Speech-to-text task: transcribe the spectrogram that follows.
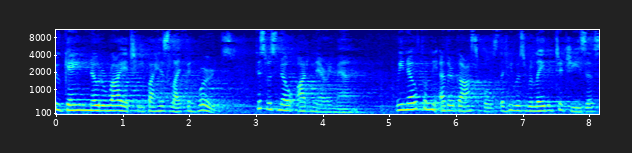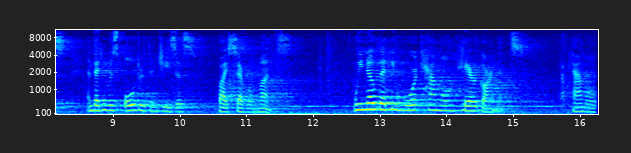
who gained notoriety by his life and words. This was no ordinary man. We know from the other Gospels that he was related to Jesus and that he was older than Jesus by several months. We know that he wore camel hair garments, camel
